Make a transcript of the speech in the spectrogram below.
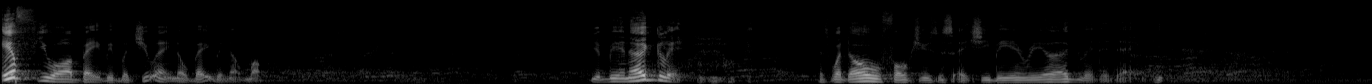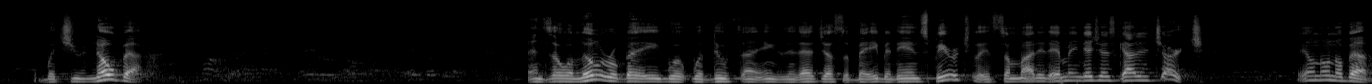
if you are a baby, but you ain't no baby no more. You're being ugly. That's what the old folks used to say. She being real ugly today. But you know better. And so a literal babe will, will do things, and that's just a babe. And then spiritually, it's somebody that, I mean, they just got in church. They don't know no better.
